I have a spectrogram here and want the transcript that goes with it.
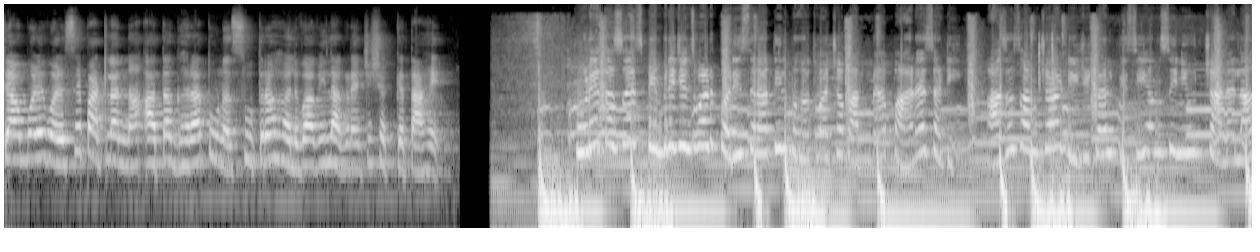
त्यामुळे वळसे पाटलांना आता घरातूनच सूत्र हलवावी लागण्याची शक्यता आहे. पुणे तसेच पिंपरी चिंचवड परिसरातील महत्त्वाच्या बातम्या पाहण्यासाठी आजच आमच्या डिजिटल पीसीएमसी न्यूज चॅनलला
